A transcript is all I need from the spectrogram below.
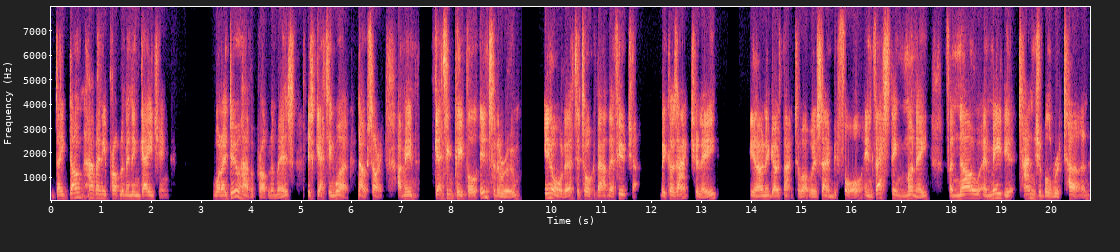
they don't have any problem in engaging. What I do have a problem is is getting work. No, sorry. I mean getting people into the room in order to talk about their future. Because actually, you know, and it goes back to what we were saying before, investing money for no immediate tangible return,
